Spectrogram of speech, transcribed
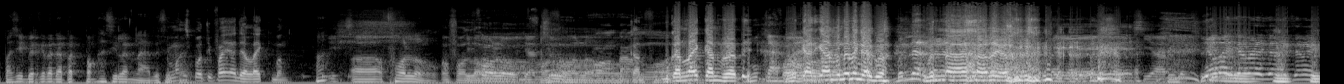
Pasti biar kita dapat penghasilan lah di situ. Emang Spotify ada like bang? Hah? Eh, follow. Oh follow Follow, Jatsu. Oh, follow. Bukan, Tamu. bukan like kan berarti? Bukan. Bukan kan bener nggak gua? Bener, Bener. Oke, siap. Ya baik, ya baik, ya baik,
